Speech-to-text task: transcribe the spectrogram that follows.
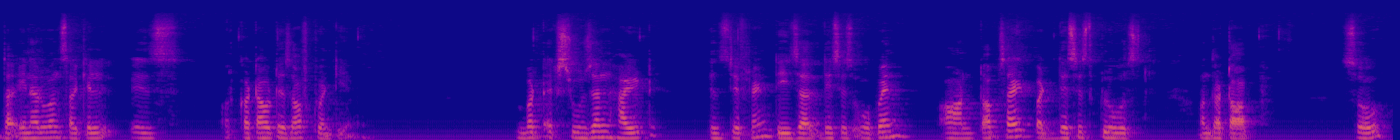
the inner one circle is or cutout is of 20 mm. But extrusion height is different. These are this is open on top side but this is closed on the top. So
